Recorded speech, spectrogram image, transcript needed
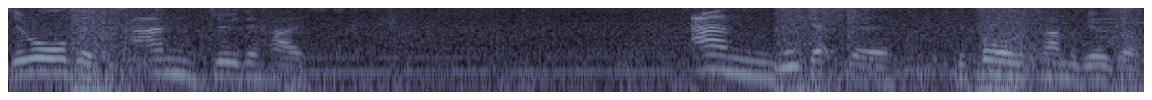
do all this and do the heist. And get there before the timer goes off.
